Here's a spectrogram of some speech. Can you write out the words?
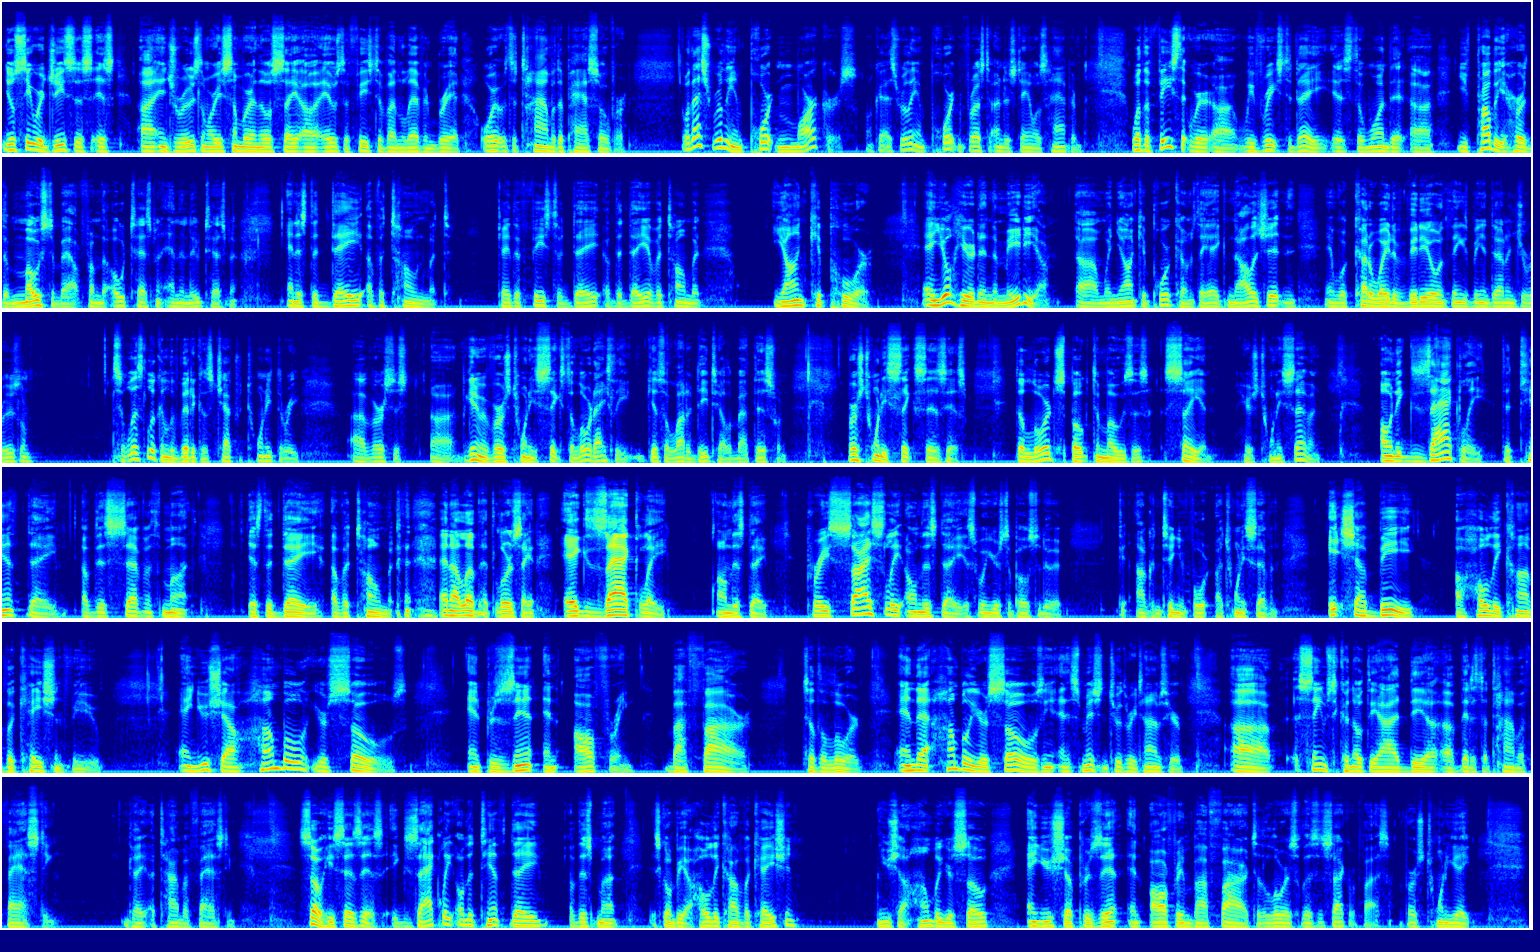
You'll see where Jesus is uh, in Jerusalem, or he's somewhere, and they'll say uh, it was the feast of unleavened bread, or it was the time of the Passover. Well, that's really important markers. Okay, it's really important for us to understand what's happened. Well, the feast that we're uh, we've reached today is the one that uh, you've probably heard the most about from the Old Testament and the New Testament, and it's the Day of Atonement. Okay, the feast of day of the Day of Atonement, Yom Kippur. And you'll hear it in the media um, when Yom Kippur comes. They acknowledge it and, and we'll cut away the video and things being done in Jerusalem. So let's look in Leviticus chapter 23, uh, verses, uh, beginning with verse 26. The Lord actually gives a lot of detail about this one. Verse 26 says this The Lord spoke to Moses, saying, Here's 27. On exactly the 10th day of this seventh month is the day of atonement. and I love that. The Lord's saying, Exactly on this day precisely on this day is when you're supposed to do it. I'll continue for uh, 27. It shall be a holy convocation for you, and you shall humble your souls and present an offering by fire to the Lord. And that humble your souls, and it's mentioned two or three times here, uh, seems to connote the idea of that it's a time of fasting. Okay, a time of fasting. So he says this exactly on the 10th day of this month. It's going to be a holy convocation. You shall humble your soul, and you shall present an offering by fire to the Lord. This is sacrifice. Verse 28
